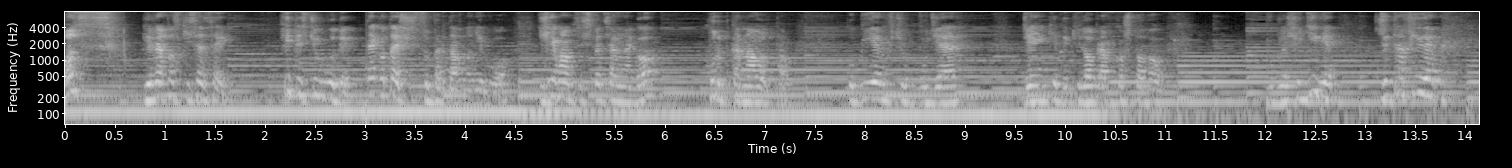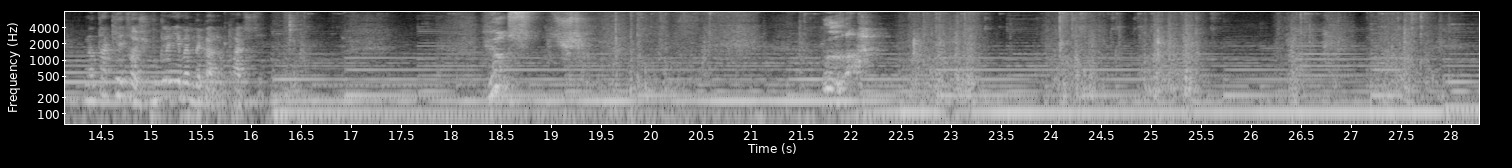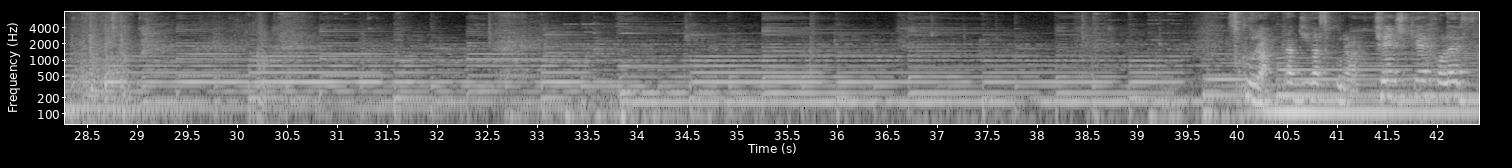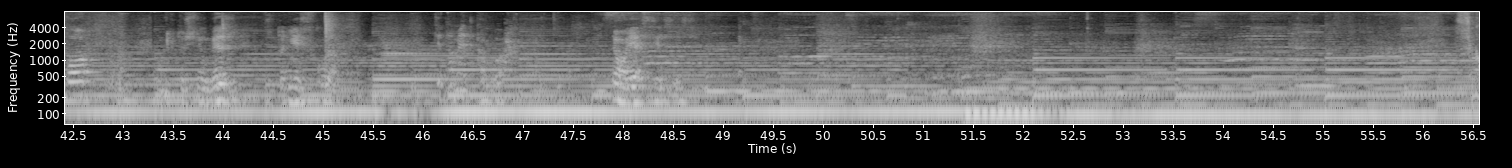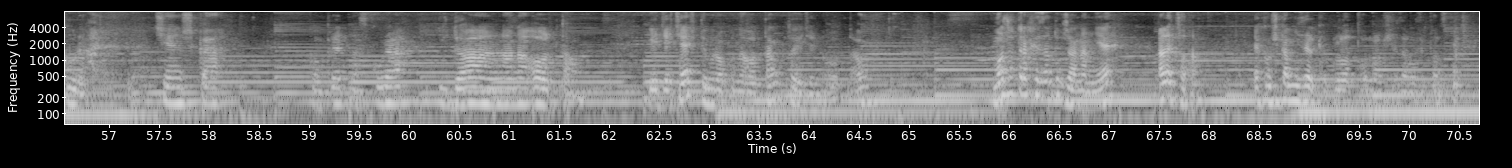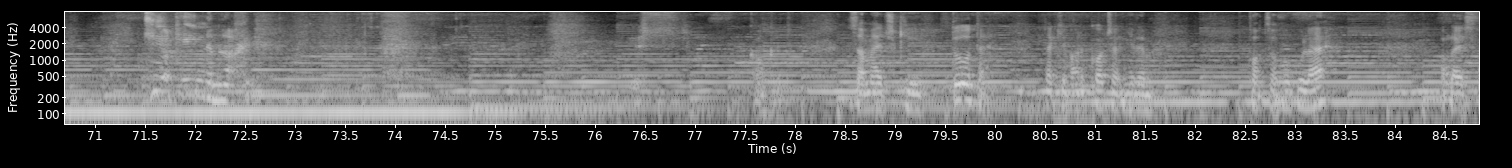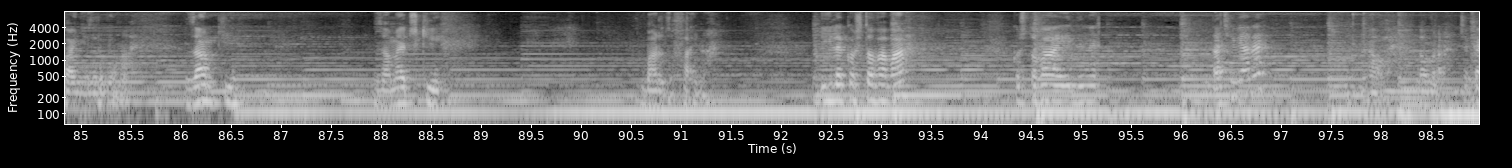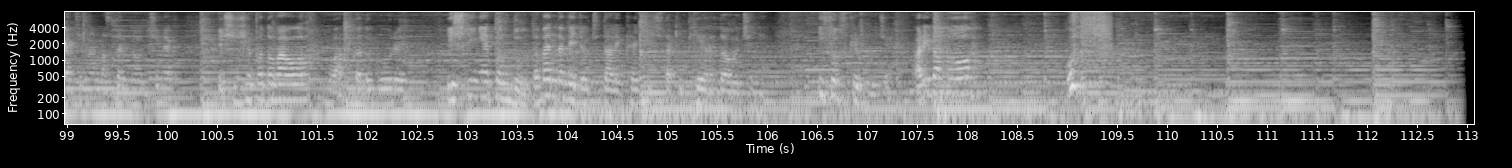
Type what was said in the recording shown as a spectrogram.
Os! Girniatowski Sensei. Hity z Ciugudy. Tego też super dawno nie było. Dzisiaj mam coś specjalnego. Kurtka na Oldtown. Kupiłem w Ciugudzie dzień, kiedy kilogram kosztował. W ogóle się dziwię, że trafiłem na takie coś. W ogóle nie będę gadał. Patrzcie. Już! Skóra, prawdziwa skóra. Ciężkie cholerstwo. Ktoś nie uwierzy, że to nie jest skóra. Gdzie ta metka była? No, jest, jest, jest. Skóra. Ciężka, konkretna skóra. Idealna na Old Town. Jedziecie w tym roku na Old Town? Kto jedzie na Old Town? Może trochę za duża na mnie, ale co tam? Jakąś kamizelkę kulotową się założy pod spodem. Czy jakie inne blachy? Jest konkret. Zameczki. Tutaj. Takie warkocze, nie wiem po co w ogóle. Ale jest fajnie zrobiona. Zamki. Zameczki. Bardzo fajna. Ile kosztowała? Kosztowała jedyne... Dacie wiarę? No, dobra, czekajcie na następny odcinek. Jeśli się podobało, łapka do góry. Jeśli nie, to w dół. To będę wiedział, czy dalej kręcić takie pierdoły, czy nie. I subskrybujcie. Arigato!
